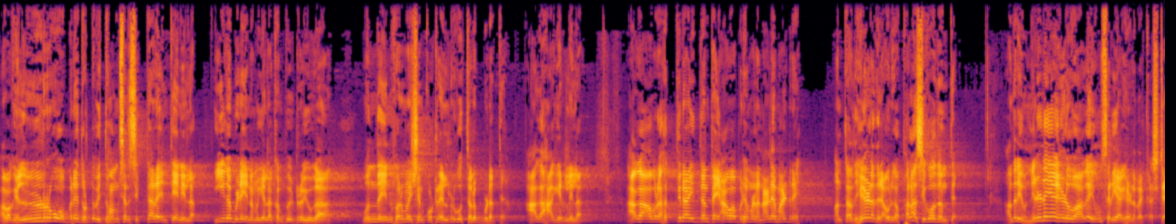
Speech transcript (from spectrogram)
ಅವಾಗ ಎಲ್ರಿಗೂ ಒಬ್ಬರೇ ದೊಡ್ಡ ವಿದ್ವಾಂಸರು ಸಿಗ್ತಾರೆ ಅಂತೇನಿಲ್ಲ. ಈಗ ಬಿಡಿ, ನಮಗೆಲ್ಲ ಕಂಪ್ಯೂಟರ್ ಯುಗ, ಒಂದು ಇನ್ಫಾರ್ಮೇಷನ್ ಕೊಟ್ಟರೆ ಎಲ್ರಿಗೂ ತಲುಪಿಬಿಡುತ್ತೆ. ಆಗ ಹಾಗಿರಲಿಲ್ಲ. ಆಗ ಅವರ ಹತ್ತಿರ ಇದ್ದಂಥ ಯಾವ ಬ್ರಾಹ್ಮಣ ನಾಳೆ ಮಾಡಿರಿ ಅಂತ ಅದು ಹೇಳಿದ್ರೆ ಅವ್ರಿಗೆ ಫಲ ಸಿಗೋದಂತೆ. ಅಂದರೆ ಇವು ನಿರ್ಣಯ ಹೇಳುವಾಗ ಇವನು ಸರಿಯಾಗಿ ಹೇಳಬೇಕಷ್ಟೆ.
